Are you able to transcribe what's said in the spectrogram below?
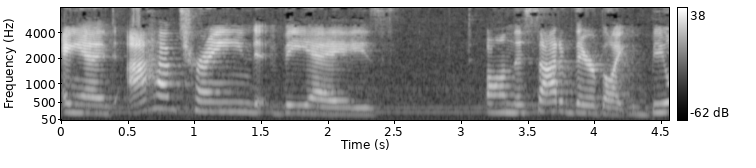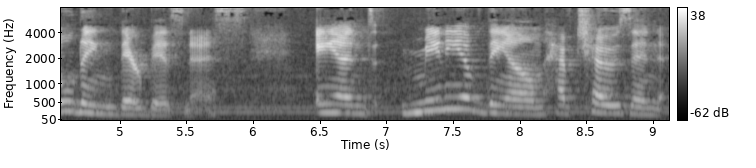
and I have trained VAs on the side of their like building their business. And many of them have chosen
